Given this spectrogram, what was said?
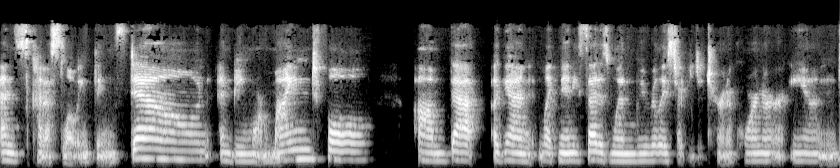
and kind of slowing things down and being more mindful, um, that again, like Mandy said, is when we really started to turn a corner and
